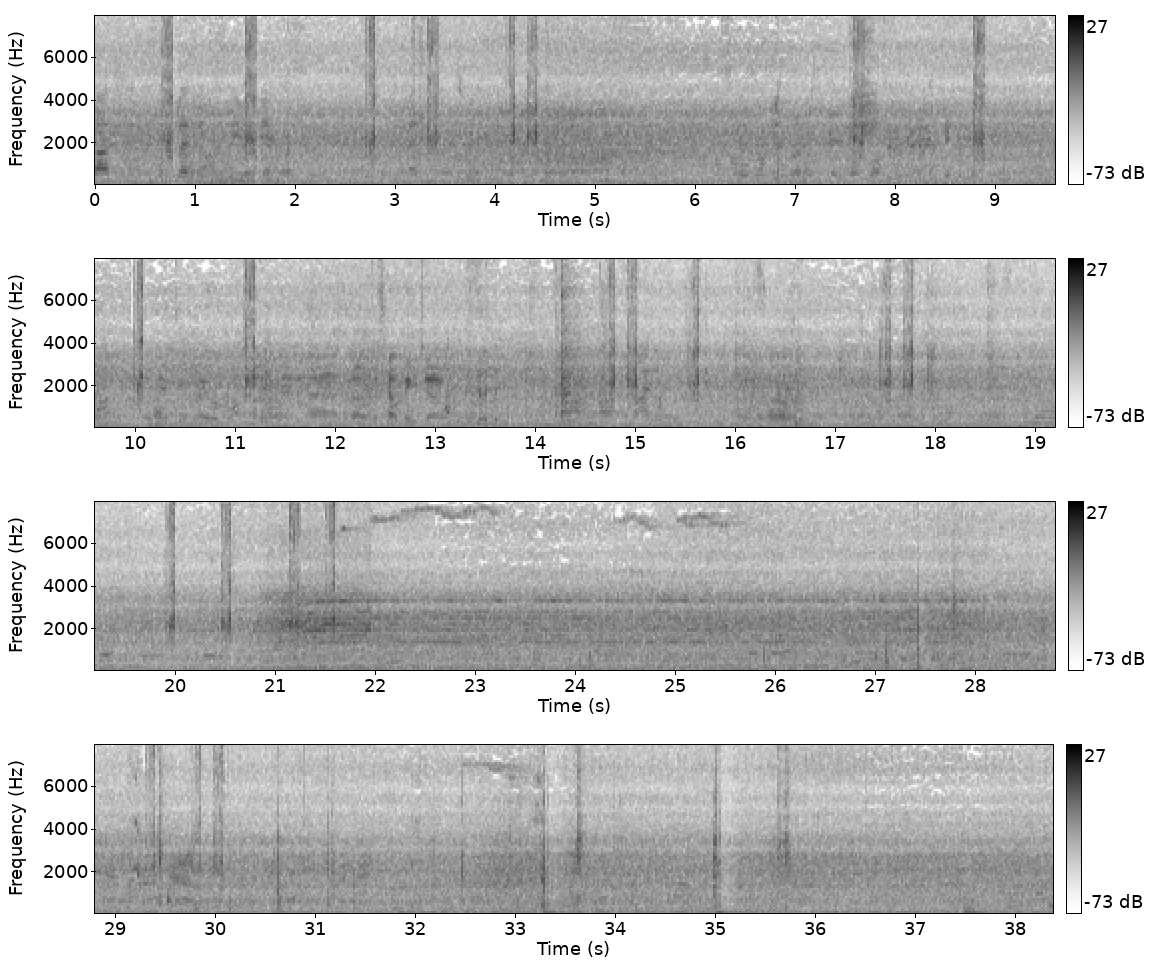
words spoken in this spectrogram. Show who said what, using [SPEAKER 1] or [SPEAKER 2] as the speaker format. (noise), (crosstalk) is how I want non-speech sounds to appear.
[SPEAKER 1] pleasure to see you again. Nice to meet you.
[SPEAKER 2] Uh, no, just help me, Joe. (laughs)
